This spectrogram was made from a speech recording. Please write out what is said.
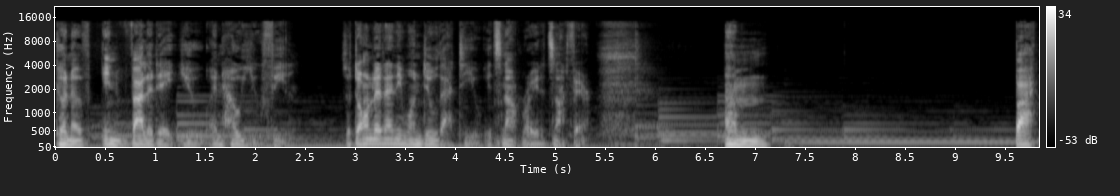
kind of invalidate you and how you feel. So don't let anyone do that to you. It's not right, it's not fair. Um back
